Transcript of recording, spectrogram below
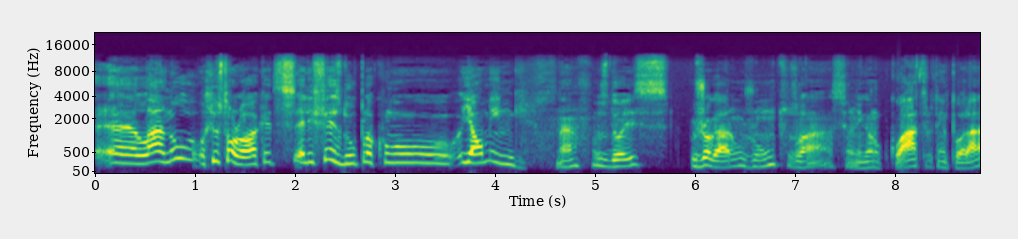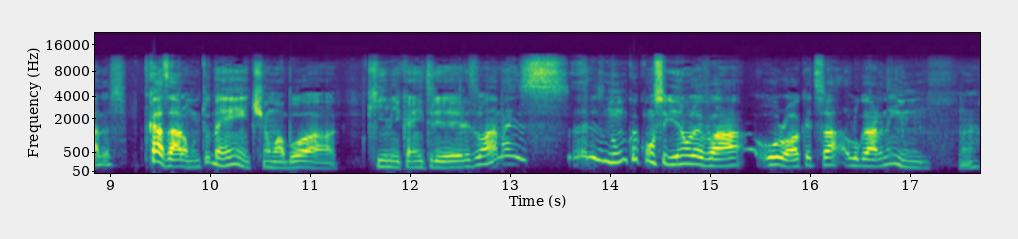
É, lá no Houston Rockets, ele fez dupla com o Yao Ming. Né? Os dois jogaram juntos lá, se não me engano, quatro temporadas. Casaram muito bem, tinha uma boa química entre eles lá, mas eles nunca conseguiram levar o Rockets a lugar nenhum. Né?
